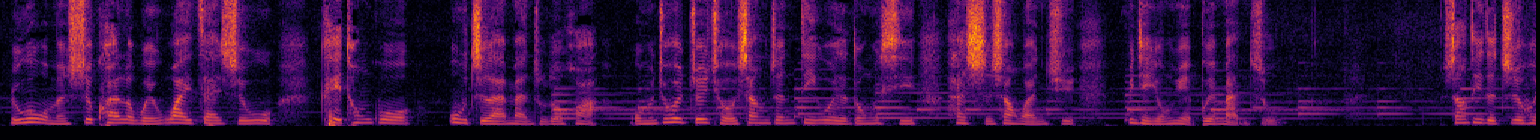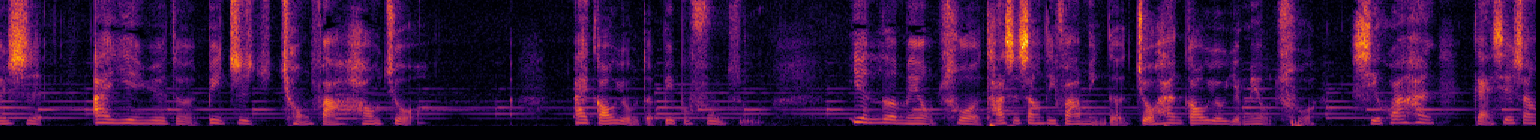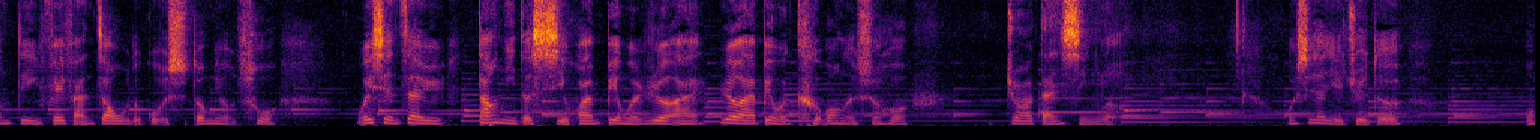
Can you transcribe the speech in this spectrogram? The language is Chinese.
如果我们视快乐为外在之物，可以通过物质来满足的话，我们就会追求象征地位的东西和时尚玩具。并且永远也不会满足。上帝的智慧是：爱宴乐的必致穷乏，好酒；爱高油的必不富足。宴乐没有错，它是上帝发明的；酒和高油也没有错。喜欢和感谢上帝非凡造物的果实都没有错。危险在于，当你的喜欢变为热爱，热爱变为渴望的时候，就要担心了。我现在也觉得，我。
